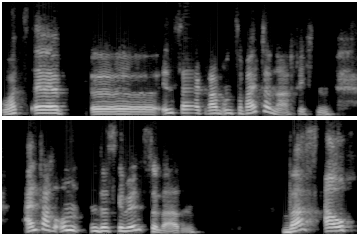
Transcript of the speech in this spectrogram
WhatsApp, äh, Instagram und so weiter Nachrichten. Einfach um das gewöhnt zu werden. Was auch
